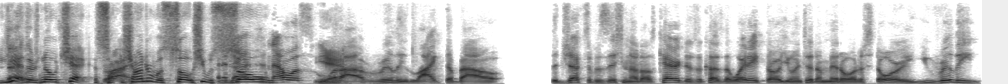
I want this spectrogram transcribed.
yeah. There's no check. So, Right. Chandra was so she was and so that, and that was yeah. what I really liked about the juxtaposition of those characters because the way they throw you into the middle of the story, you really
